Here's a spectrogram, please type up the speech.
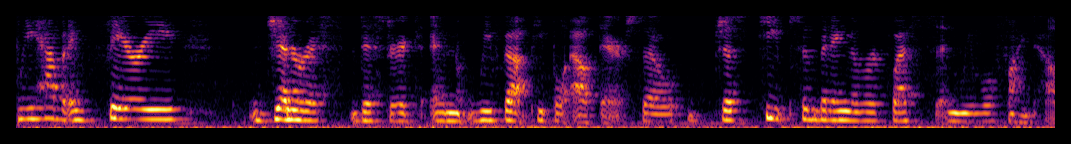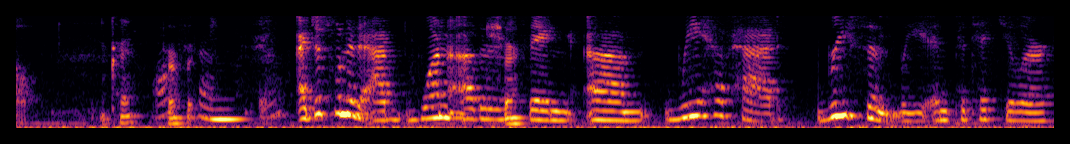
We have a very generous district and we've got people out there. So just keep submitting the requests and we will find help. Okay, perfect. Awesome. I just wanted to add one other Sure. thing. Um, we have had recently, in particular,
